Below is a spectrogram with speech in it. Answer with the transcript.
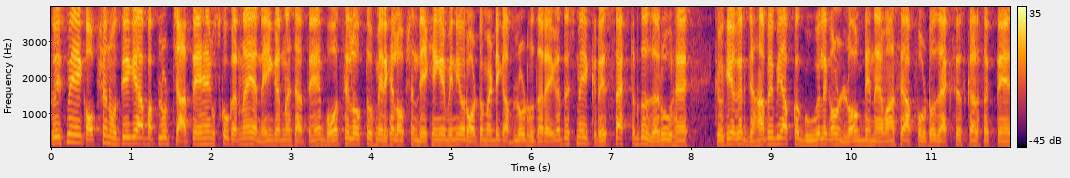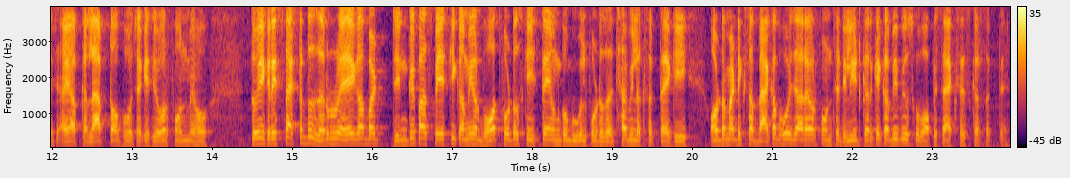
तो इसमें एक ऑप्शन होती है कि आप अपलोड चाहते हैं, उसको करना या नहीं करना चाहते हैं। बहुत से लोग तो मेरे ख्याल ऑप्शन देखेंगे भी नहीं और ऑटोमेटिक अपलोड होता रहेगा। तो इसमें एक रिस्क फैक्टर तो ज़रूर है, क्योंकि अगर जहाँ पे भी आपका गूगल अकाउंट लॉग्ड इन है, वहाँ से आप फ़ोटोज़ एक्सेस कर सकते हैं, चाहे आपका लैपटॉप हो, चाहे किसी और फ़ोन में हो। तो एक रिस्क फैक्टर तो ज़रूर रहेगा बट जिनके पास स्पेस की कमी और बहुत फ़ोटोज़ खींचते हैं उनको गूगल फ़ोटोज़ अच्छा भी लग सकता है कि ऑटोमेटिक सब बैकअप हो जा रहा है और फ़ोन से डिलीट करके कभी भी उसको वापस एक्सेस कर सकते हैं।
